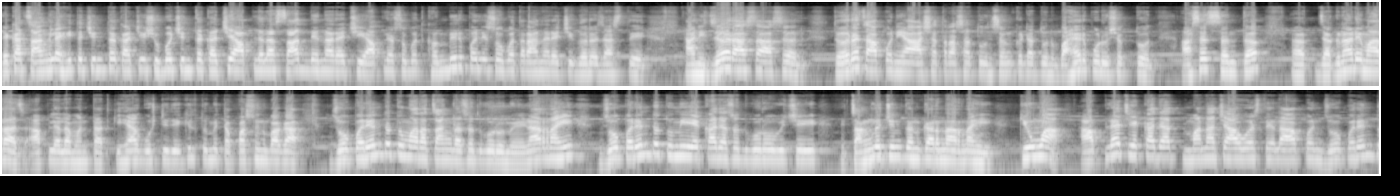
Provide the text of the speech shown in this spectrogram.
एका चांगल्या हितचिंतकाची शुभचिंतकाची आपल्याला साथ देणाऱ्याची आपल्यासोबत खंबीरपणे सोबत राहणाऱ्याची गरज असते. आणि जर असं असेल तरच आपण या अशा त्रासातून संकटातून बाहेर पडू शकतो असंच संत जगनाडे महाराज आपल्याला म्हणतात की ह्या गोष्टी देखील तुम्ही तपासून बघा. जोपर्यंत तुम्हाला चांगला सद्गुरू मिळणार नाही जोपर्यंत तुम्ही एखाद्या सद्गुरूविषयी चांगलं चिंतन करणार नाही किंवा आपल्याच एखाद्या मनाच्या अवस्थेला आपण जोपर्यंत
